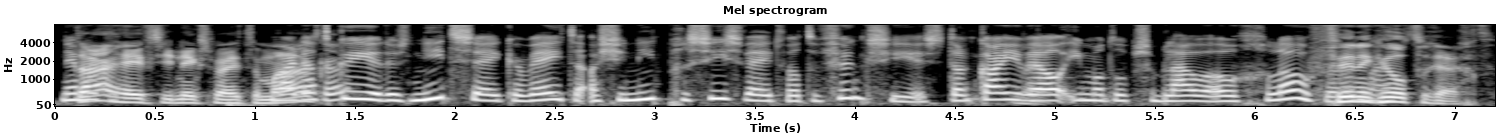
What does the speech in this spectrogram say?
Nee, daar maar, heeft hij niks mee te maar maken. dat kun je dus niet zeker weten als je niet precies weet wat de functie is. Dan kan je wel iemand op zijn blauwe ogen geloven. Vind ik maar- heel terecht.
